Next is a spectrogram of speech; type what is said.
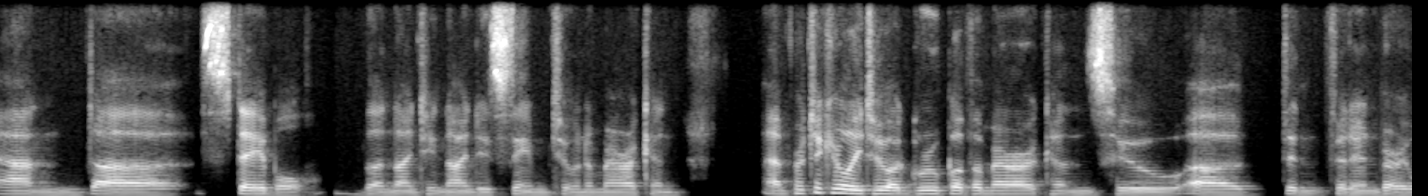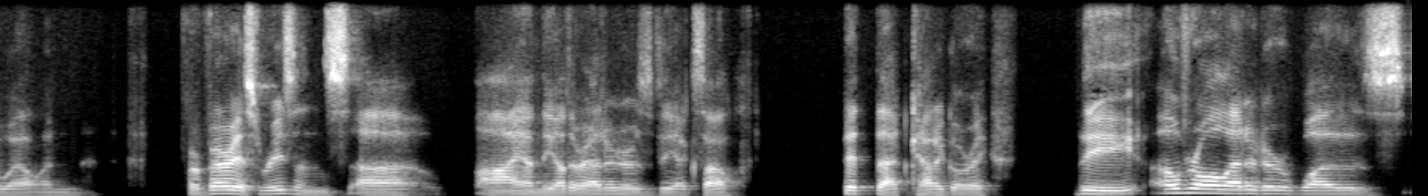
and uh, stable the 1990s seemed to an American, and particularly to a group of Americans who uh, didn't fit in very well. And for various reasons, uh, I and the other editors of The Exile fit that category. The overall editor was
